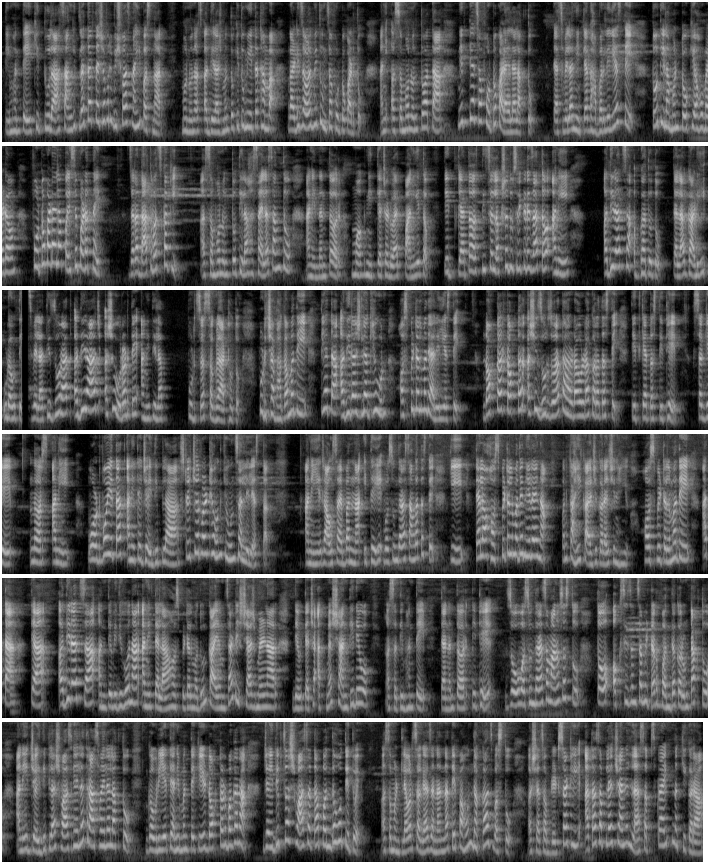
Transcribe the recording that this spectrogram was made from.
ती म्हणते की तुला सांगितलं तर त्याच्यावर विश्वास नाही बसणार. म्हणूनच अधिराज म्हणतो की तुम्ही इथं थांबा गाडीजवळ मी तुमचा फोटो काढतो. आणि असं म्हणून तो आता नित्याचा फोटो काढायला लागतो. त्याच वेळेला नित्या घाबरलेली असते. तो तिला म्हणतो की अहो मॅडम फोटो काढायला पैसे पडत नाहीत. जरा दात वचका की. असं म्हणून तो तिला हसायला सांगतो आणि नंतर मग नित्याच्या डोळ्यात पाणी येतं. तितक्यातच तिचं लक्ष दुसरीकडे जातं आणि अधिराजचा अपघात होतो. त्याला गाडी उडवते. त्याच वेळेला ती जोरात अधिराज अशी ओरडते आणि तिला पुढचं सगळं आठवतं. पुढच्या भागामध्ये ती आता अधिराजला घेऊन हॉस्पिटलमध्ये आलेली असते. डॉक्टर डॉक्टर अशी जोरजोरात आरडाओरडा करत असते. तितक्यातच तिथे सगळे नर्स आणि वॉर्डबॉय येतात आणि ते जयदीपला स्ट्रेचरवर ठेवून घेऊन चाललेले असतात. आणि रावसाहेबांना इथे वसुंधरा सांगत असते की त्याला हॉस्पिटलमध्ये नेलं आहे ना पण काही काळजी करायची नाही. हॉस्पिटलमध्ये. आता त्या अधिराजचा अंत्यविधी होणार आणि त्याला हॉस्पिटलमधून कायमचा डिस्चार्ज मिळणार. देव त्याच्या आत्म्यात शांती देवो असं ती म्हणते. त्यानंतर तिथे जो वसुंधराचा माणूस असतो तो ऑक्सिजनचा मीटर बंद करून टाकतो आणि जयदीपला श्वास घ्यायला त्रास व्हायला लागतो. गौरी येते आणि म्हणते की डॉक्टर बघा ना जयदीपचा श्वास आता बंद होत येतोय. असं म्हटल्यावर सगळ्या जणांना ते पाहून धक्काच बसतो. अशाच अपडेटसाठी आताच आपल्या चॅनलला सबस्क्राईब नक्की करा.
